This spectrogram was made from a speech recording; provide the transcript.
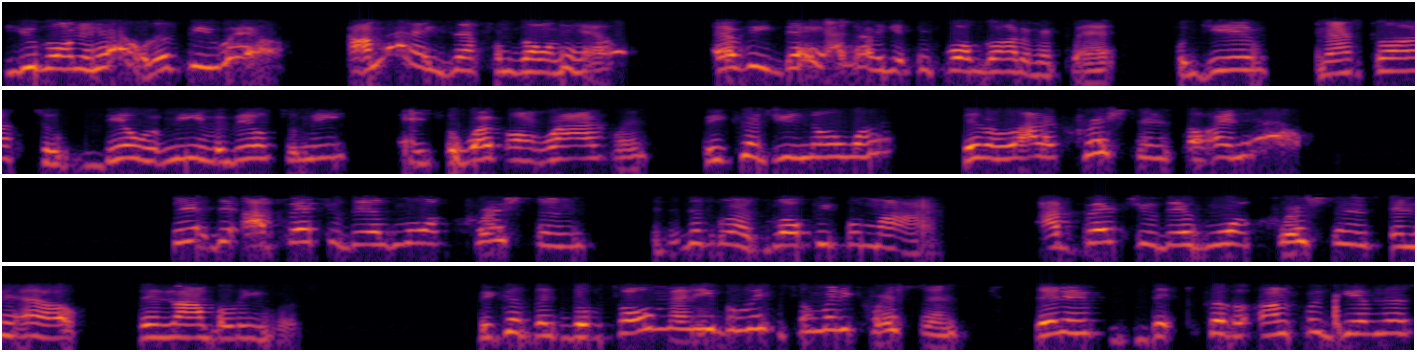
you're going to hell. Let's be real. I'm not exempt from going to hell. Every day I got to get before God and repent, forgive, and ask God to deal with me and reveal to me and to work on rising. Because you know what? There's a lot of Christians are in hell. There, there, I bet you there's more Christians. This is going to blow people's mind. I bet you there's more Christians in hell than non-believers, because there's so many believe, so many Christians they didn't because of unforgiveness,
